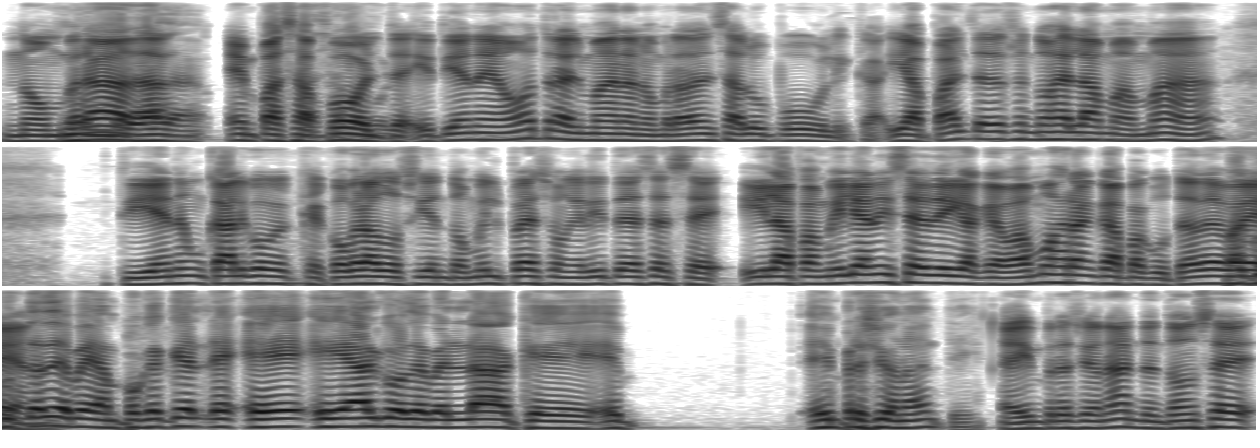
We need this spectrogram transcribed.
nombrada, en pasaporte, y tiene otra hermana nombrada en salud pública. Y aparte de eso, entonces la mamá tiene un cargo que cobra 200 mil pesos en el ITSC y la familia ni se diga que vamos a arrancar para que ustedes vean. Para que ustedes vean, porque es, es algo de verdad que es impresionante. Es impresionante. Entonces,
